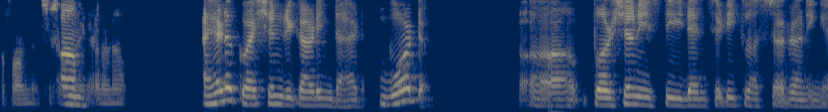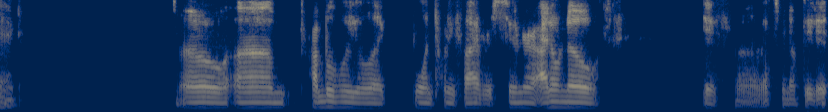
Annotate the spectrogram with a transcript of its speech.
performance or something. Um, I don't know. I had a question regarding that. What uh, version is the density cluster running at? Oh, um, probably like 125 or sooner. I don't know if uh, that's been updated.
